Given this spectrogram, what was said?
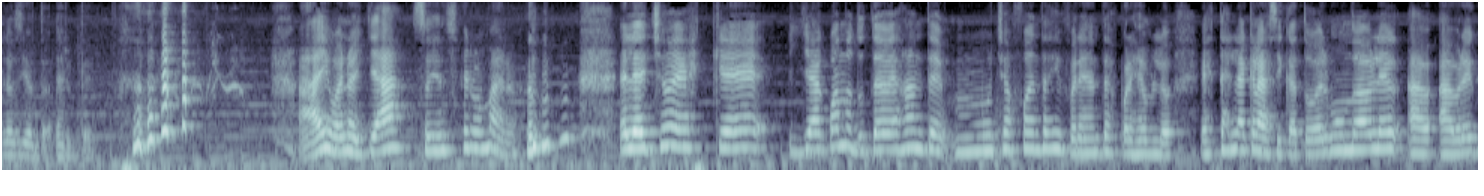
Lo siento, RP. ay, bueno, ya soy un ser humano. el hecho es que ya cuando tú te ves ante muchas fuentes diferentes, por ejemplo, esta es la clásica, todo el mundo abre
